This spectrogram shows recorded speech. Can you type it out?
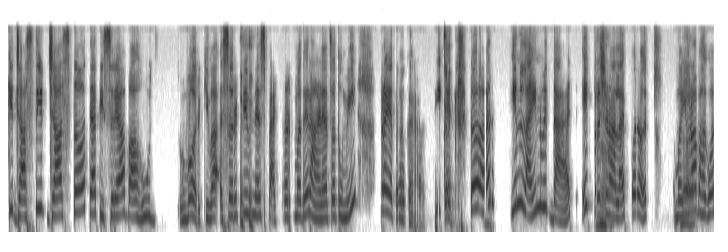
की जास्तीत जास्त त्या तिसऱ्या बाहू वर किंवा असर्टिव्हनेस पॅटर्नमध्ये राहण्याचा तुम्ही प्रयत्न करा. ठीक आहे. तर इन लाईन विथ दॅट एक प्रश्न आलाय परत. मयुरा भागवत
